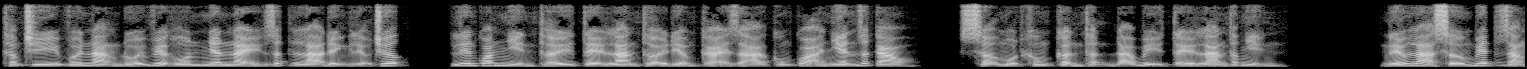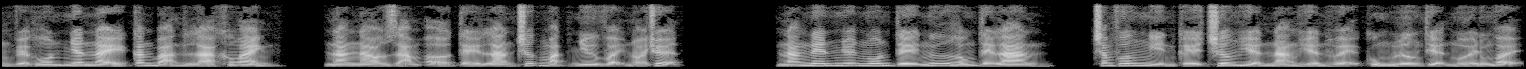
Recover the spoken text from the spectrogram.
Thậm chí với nàng đối việc hôn nhân này rất là định liệu trước, liên quan nhìn thấy tề lan thời điểm cái giá cũng quả nhiên rất cao, sợ một không cẩn thận đã bị tề lan thấp nhìn. Nếu là sớm biết rằng việc hôn nhân này căn bản là không ảnh, nàng nào dám ở Tề Lan trước mặt như vậy nói chuyện. Nàng nên nhuyễn ngôn tế ngữ hống Tề Lan, trăm phương nghìn kế trương hiển nàng hiền huệ cùng lương thiện mới đúng vậy.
